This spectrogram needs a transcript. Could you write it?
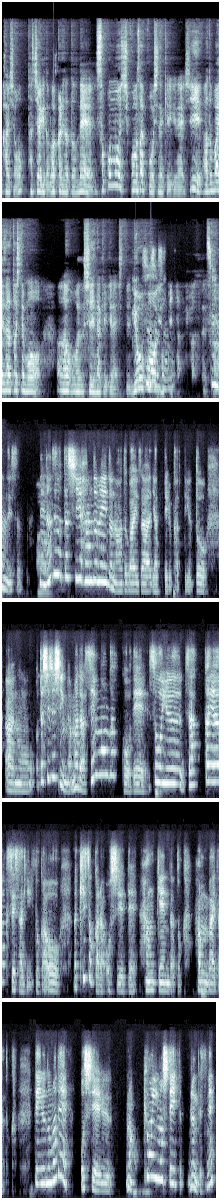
会社を立ち上げたばっかりだったので、そこも試行錯誤をしなきゃいけないし、アドバイザーとしてもあ教えなきゃいけないしって、両方やっていたってことですか？そうなんですよ。で、なぜ私、ハンドメイドのアドバイザーやってるかっていうと、あの、私自身がまだ専門学校で、そういう雑貨やアクセサリーとかを基礎から教えて、販券だとか、販売だとかっていうのまで教える、まあ、教員をしているんですね。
